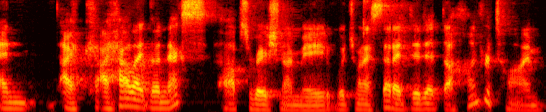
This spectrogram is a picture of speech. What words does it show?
and I, I highlight the next observation I made, which when I said I did it the hundredth time,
